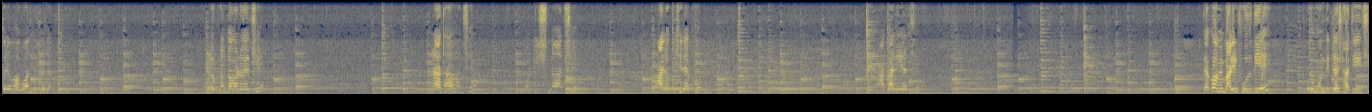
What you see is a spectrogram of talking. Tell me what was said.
ভগবানদেরকে দেখো লোকনাথ বাবা রয়েছে। রাধা আছে। আমার কৃষ্ণ আছে। মা লক্ষ্মী দেখো। মা কালী আছে। দেখো আমি বাড়ির ফুল দিয়ে পুরো মন্দিরটা সাজিয়েছি।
